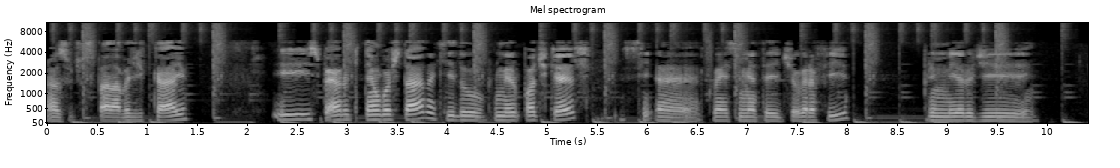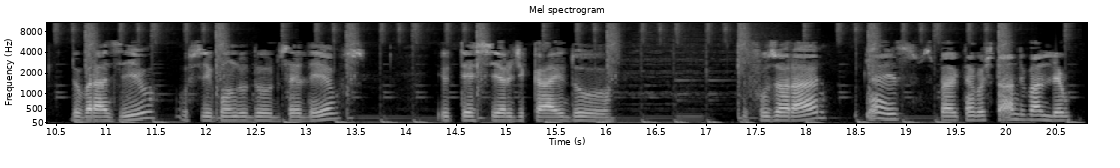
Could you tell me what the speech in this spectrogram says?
as últimas palavras de Caio. E espero que tenham gostado aqui do primeiro podcast, é, conhecimento de geografia. Primeiro de do Brasil, o segundo do, dos relevos e o terceiro de Caio do, do fuso horário. E é isso. Espero que tenham gostado e valeu!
